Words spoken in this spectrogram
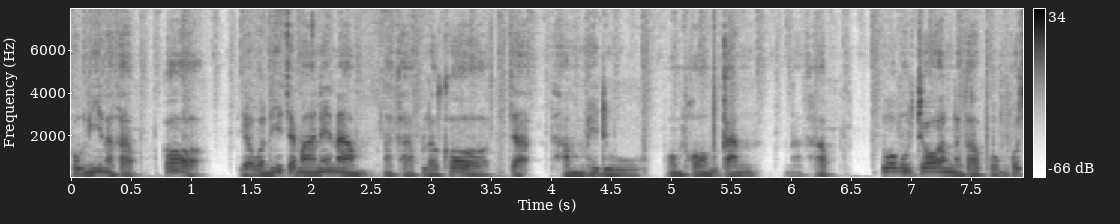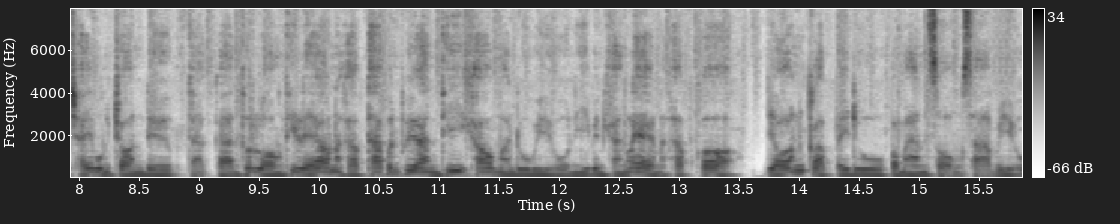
พวกนี้นะครับ ก็เดี๋ยววันนี้จะมาแนะนำนะครับ แล้วก็จะทำให้ดูพร้อมๆกันนะครับ ตัววงจรนะครับ ผมก็ใช้วงจรเดิมจากการทดลองที่แล้วนะครับ ถ้าเพื่อนๆที่เข้ามาดูวิดีโอนี้เป็นครั้งแรกนะครับ ก็ย้อนกลับไปดูประมาณ 2-3วิดีโอ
